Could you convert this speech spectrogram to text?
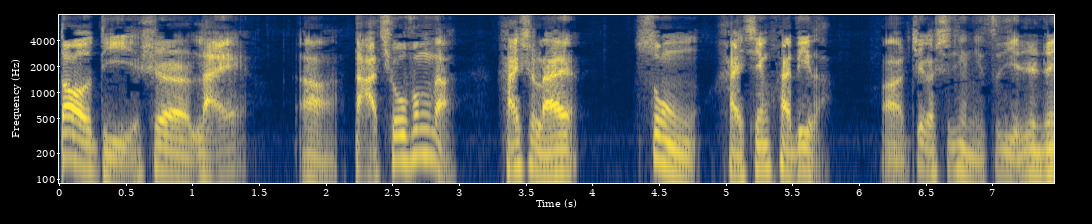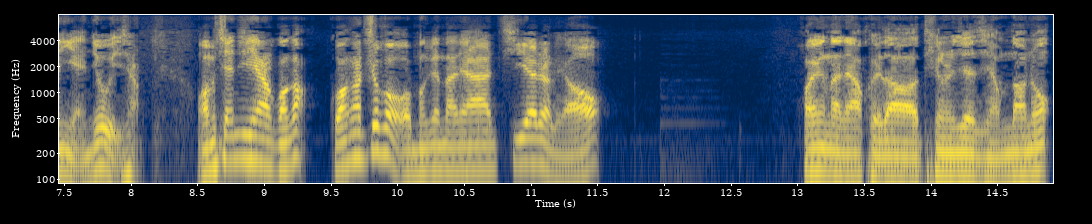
到底是来啊打秋风的，还是来送海鲜快递的？啊，这个事情你自己认真研究一下。我们先进一下广告，广告之后我们跟大家接着聊。欢迎大家回到《听世界》节目当中。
